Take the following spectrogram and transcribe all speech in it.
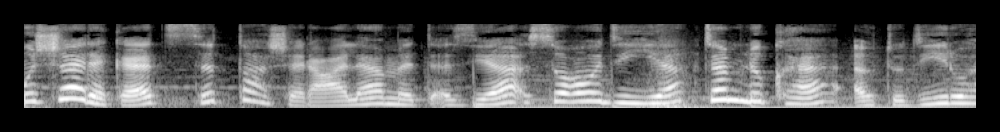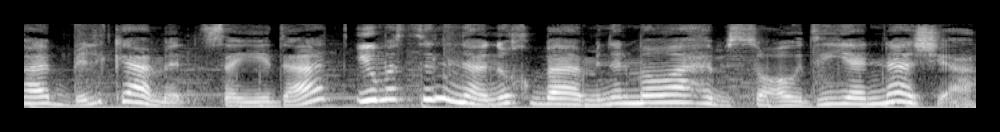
مشاركة 16 علامة أزياء سعودية تملكها أو تديرها بالكامل. سيدات يمثلن نخبة من المواهب السعودية الناشئة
